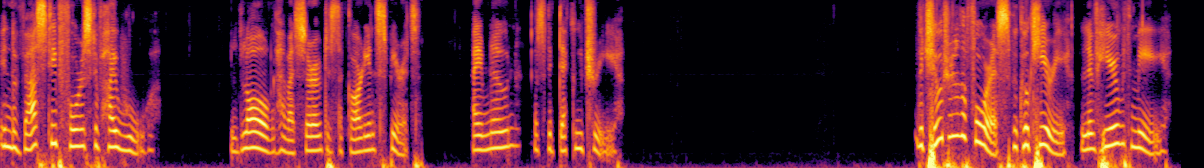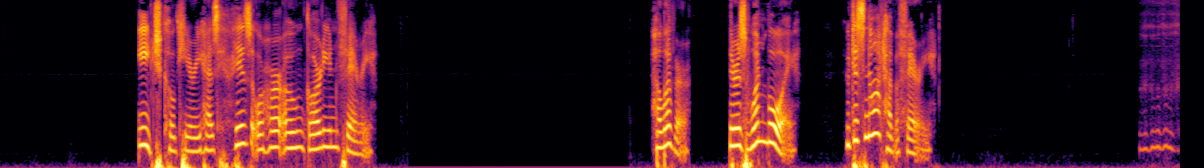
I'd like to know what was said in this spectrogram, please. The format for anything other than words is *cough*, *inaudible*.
In the vast deep forest of Hyrule, long have I served as the guardian spirit. I am known as the Deku Tree. The children of the forest, the Kokiri, live here with me. Each Kokiri has his or her own guardian fairy. However, there is one boy who does not have a fairy. *laughs*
